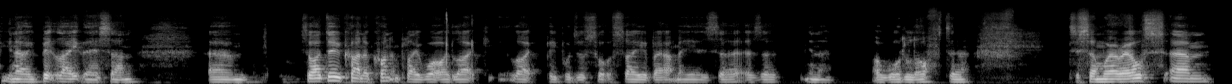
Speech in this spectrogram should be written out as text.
You know, a bit late there, son. Um, so I do kind of contemplate what I'd like like people to sort of say about me as a, as a you know I waddle off to to somewhere else. Um,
